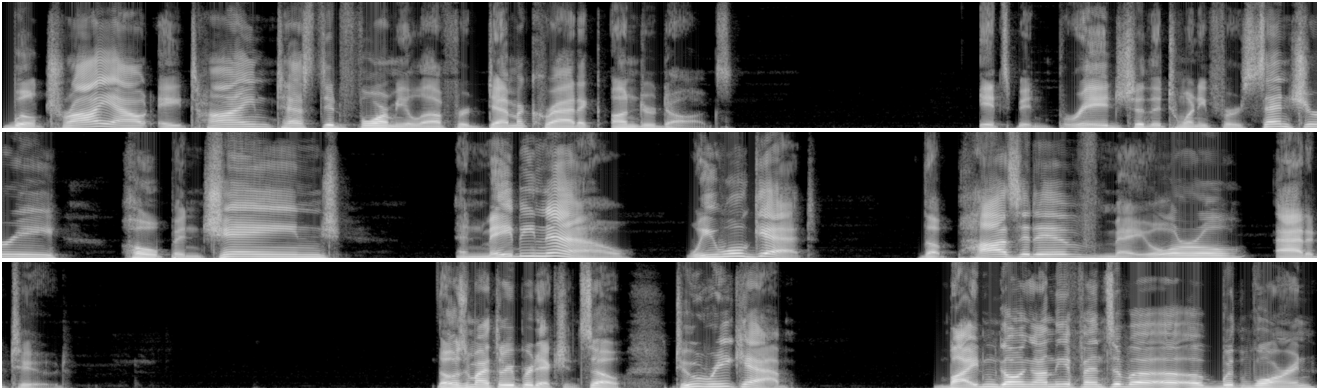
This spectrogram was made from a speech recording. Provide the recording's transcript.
will try out a time tested formula for Democratic underdogs. It's been bridged to the 21st century, hope and change, and maybe now we will get the positive mayoral attitude. Those are my three predictions. So, to recap, Biden going on the offensive uh, uh, uh, with Warren,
